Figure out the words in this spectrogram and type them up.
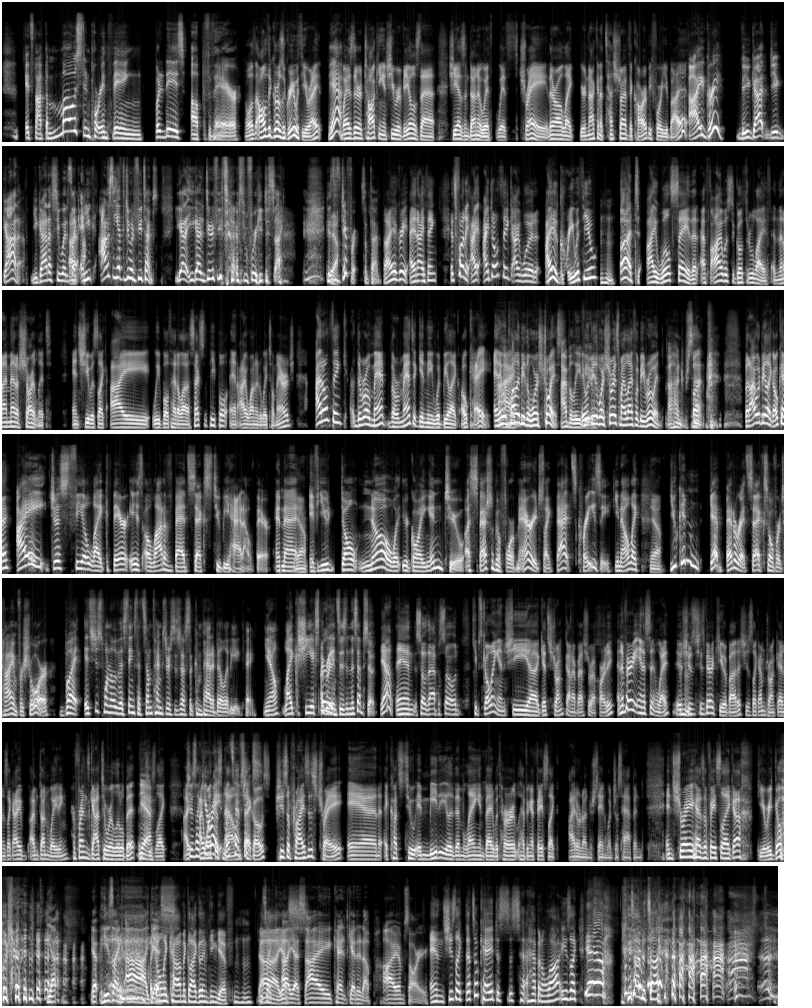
It's not the most important thing, but it is up there. Well, all the girls agree with you, right? Yeah. As they're talking and she reveals that she hasn't done it with with Trey, they're all like, "You're not going to test drive the car before you buy it." I agree. You got you gotta. You gotta see what it's I- like. And you honestly you have to do it a few times. You gotta you gotta do it a few times before you decide. Because Yeah. it's different sometimes. I agree, and I think it's funny. I I don't think I would. I agree with you, Mhm. but I will say that if I was to go through life and then I met a Charlotte. And she was like, "I we both had a lot of sex with people, and I wanted to wait till marriage." I don't think the romant the romantic in me would be like, okay, and it would I- probably be the worst choice. I believe it would be the worst choice. My life would be ruined. A hundred But, percent. but I would be like, okay, I just feel like there is a lot of bad sex to be had out there. And that Yeah. if you don't know what you're going into, especially before marriage, like that's crazy. You know, like yeah, you can get better at sex over time for sure, but it's just one of those things that sometimes there's just a compatibility thing, you know, like she experiences in this episode. yeah. And so the episode keeps going, and she uh, gets drunk on our bachelorette party in a very innocent way. Was- Mhm. She's she's very cute about it. She's like, I'm drunk, and it's like, I I'm done waiting. Her friends got to her a little bit. And Yeah. she's like, I, She's like, I "You're want this right, let's now," have and she goes. She surprises Trey, and it cuts to immediately them laying in bed with her having a face like. I don't understand what just happened. And Trey has a face like, ugh, here we go again. Yep. Yep. He's like, ah, like yes. only Kyle MacLachlan can give. Mm-hmm. He's Ah, like, ah, yes. yes, I can't get it up. I am sorry. And she's like, "That's okay. Does this happen a lot?" He's like, "Yeah, from time to time."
